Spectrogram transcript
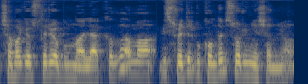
çaba gösteriyor bununla alakalı ama bir süredir bu konuda bir sorun yaşanıyor.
